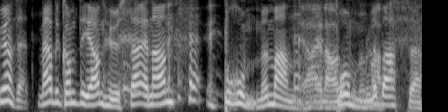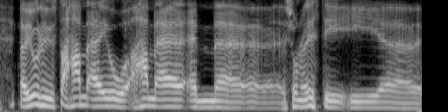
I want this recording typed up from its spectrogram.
Uansett, vi hadde kommet til Jan Hustad, en annen brummemann. Ja, en annen Brumlebasse. Ja, Jon Hustad han er jo han er en uh, journalist i, i uh,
